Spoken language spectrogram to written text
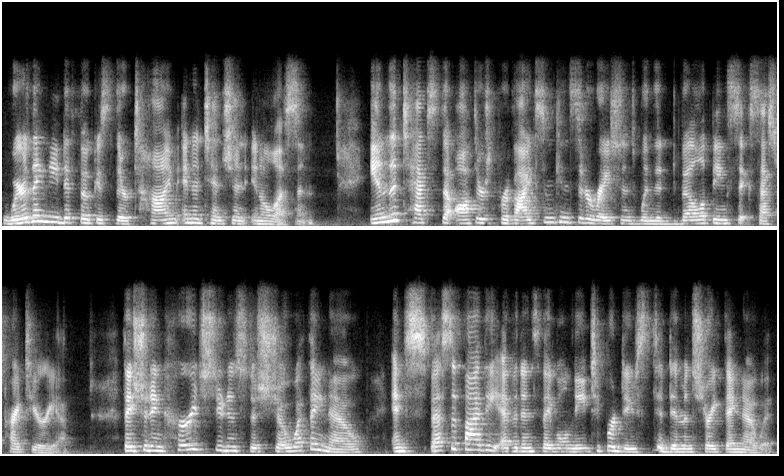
where they need to focus their time and attention in a lesson. In the text, the authors provide some considerations when developing success criteria. They should encourage students to show what they know and specify the evidence they will need to produce to demonstrate they know it.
